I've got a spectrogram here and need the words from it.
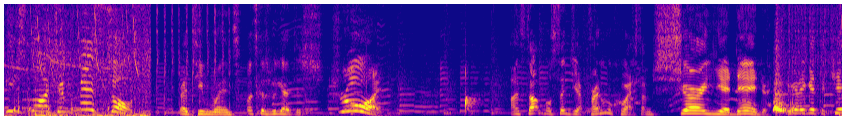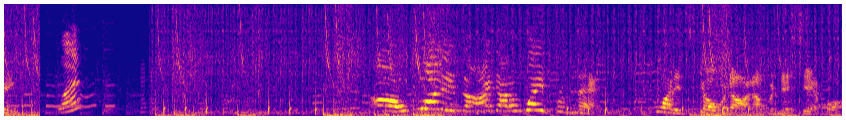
He's launching missiles! Red team wins. That's because we got destroyed. Unstoppable sent you a friend request. I'm sure you did. We gotta get the king. What? Oh, what in the? I got away from that. What is going on up in this here bar?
